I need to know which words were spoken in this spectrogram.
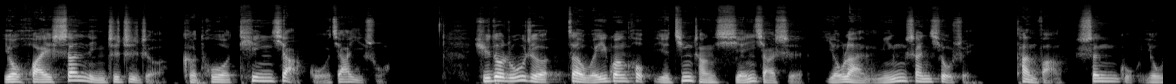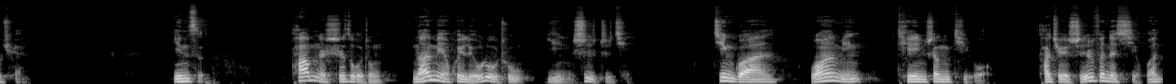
有怀山林之志者，可托天下国家一说。许多儒者在为官后，也经常闲暇时游览名山秀水，探访深谷幽泉。因此，他们的诗作中难免会流露出隐士之情。尽管王阳明天生体弱。他却十分的喜欢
